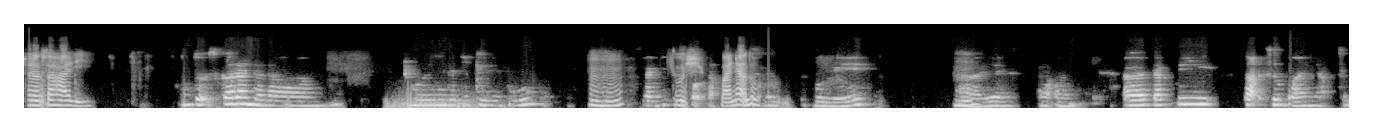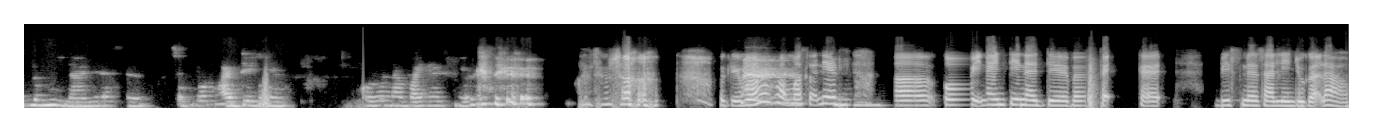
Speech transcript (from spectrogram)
dalam sehari? Untuk sekarang dalam 2 hingga 3 ribu. Mhm. Lagi tu Uish, stok tak banyak tu. Boleh. Mhm. Ah, yes. Uh-uh. Uh, tapi tak sebanyak sebelum ni lah dia rasa. Sebelum adanya coronavirus ni orang kata. Betul lah. Okay, faham, faham. Maksudnya uh, COVID-19 ada efek kat business Alin jugalah.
